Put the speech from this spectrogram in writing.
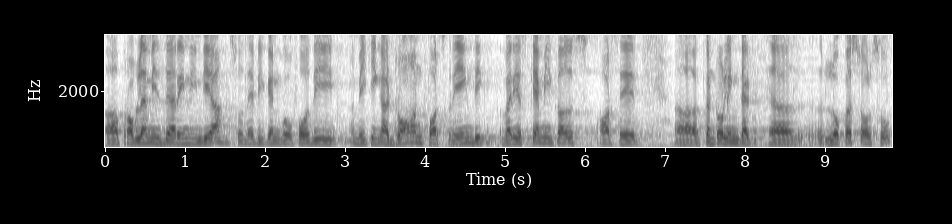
uh, problem is there in India. So, that you can go for the making a drone for spraying the various chemicals or say uh, controlling that uh, locust also.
